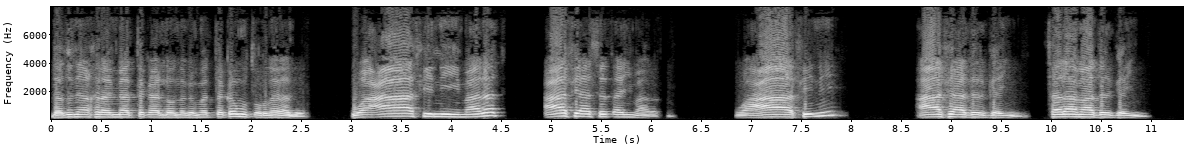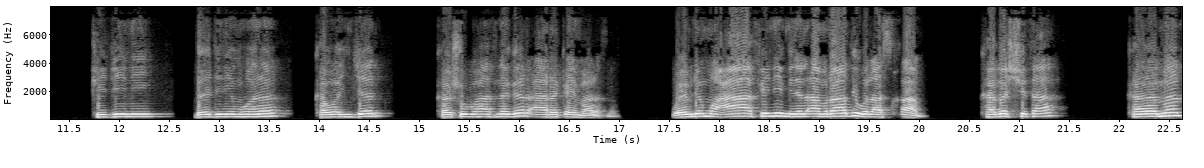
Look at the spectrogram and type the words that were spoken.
ለዱንያ አኺራ የሚያጠቃለው ነገር መጠቀሙ ጥሩ ነው ያለው ወዓፊኒ ማለት አፊያ ሰጠኝ ማለት ነው። ወዓፊኒ አፊያ አድርገኝ ሰላም አድርገኝ ፊዲኒ በዲኒም ሆነ ከወንጀል ከሹብሃት ነገር አረቀኝ ማለት ነው ወይም ደግሞ አፊኒ من الامراض والاسقام ከበሽታ ከመም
